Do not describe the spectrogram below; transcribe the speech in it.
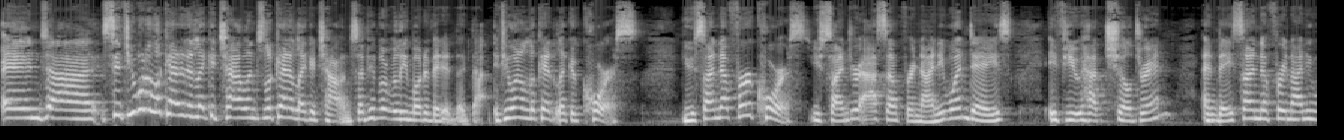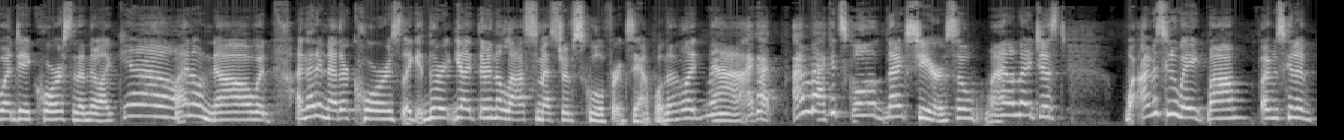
and uh, so if you want to look at it like a challenge, look at it like a challenge. Some people are really motivated like that. If you want to look at it like a course, you signed up for a course. You signed your ass up for 91 days. If you have children and they signed up for a 91 day course and then they're like, yeah, I don't know. And I got another course. Like they're, yeah, like they're in the last semester of school, for example. And they're like, man, I got, I'm back at school next year. So why don't I just, well, I'm just going to wait, mom. I'm just going to,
